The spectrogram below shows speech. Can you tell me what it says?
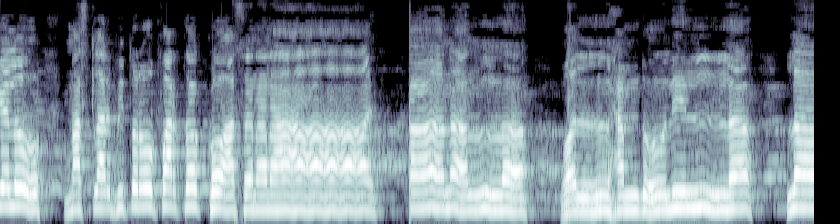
গেল, মাসলার ভিতরেও পার্থক্য আছে না নাই? আল্লাহ আলহামদুলিল্লাহ লা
